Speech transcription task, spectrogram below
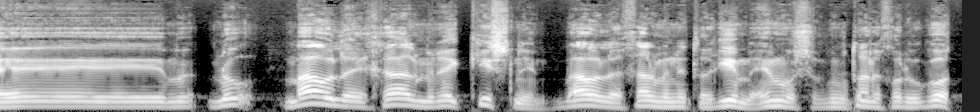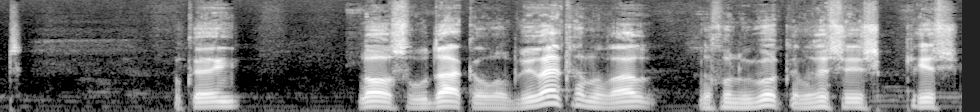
אה, נו, מהו לאכל מיני קיסנים? מהו לאכל מיני תרגים? אין מותר לאכול עוגות, אוקיי? לא סעודה כמובן בלי לחם, אבל לאכול עוגות, כנראה שיש, יש,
